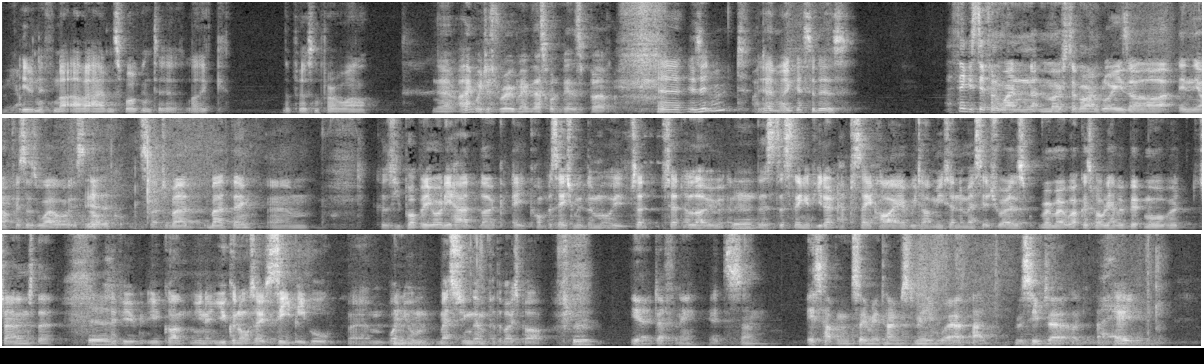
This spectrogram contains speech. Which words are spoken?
Yeah. Even if not, I I haven't spoken to like the person for a while. No, I think we're just rude. Maybe that's what it is. But Uh, is it rude? I yeah, I guess it is. I think it's different when most of our employees are in the office as well. It's not Yeah. such a bad bad thing because you probably already had like a conversation with them or you've said said hello. And there's this thing if you don't have to say hi every time you send a message, whereas remote workers probably have a bit more of a challenge there. Yeah. If you you can't you know you can also see people um, when you're messaging them for the most part. Yeah, definitely. It's um, it's happened so many times to me where I've had received a like a hey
